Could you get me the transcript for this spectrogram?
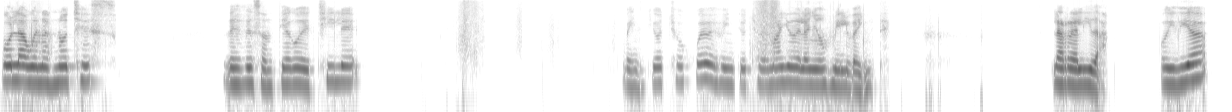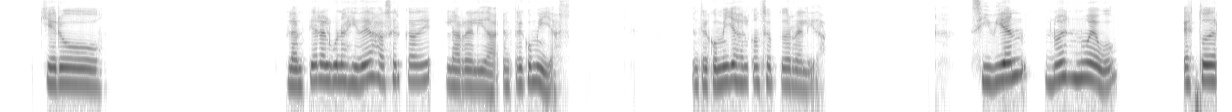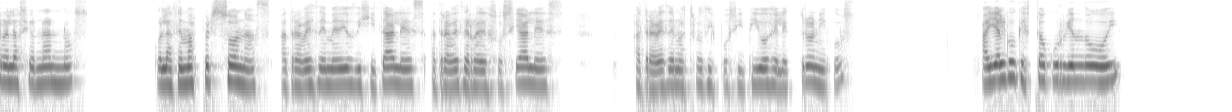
Hola, buenas noches. Desde Santiago de Chile, 28, jueves 28 de mayo del año 2020. La realidad. Hoy día quiero plantear algunas ideas acerca de la realidad, entre comillas. Entre comillas el concepto de realidad. Si bien no es nuevo esto de relacionarnos con las demás personas a través de medios digitales, a través de redes sociales, a través de nuestros dispositivos electrónicos, hay algo que está ocurriendo hoy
